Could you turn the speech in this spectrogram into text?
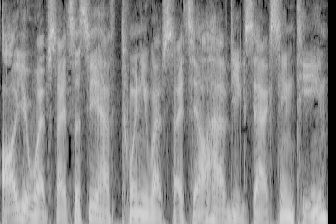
all your websites, let's say you have 20 websites, they all have the exact same team,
